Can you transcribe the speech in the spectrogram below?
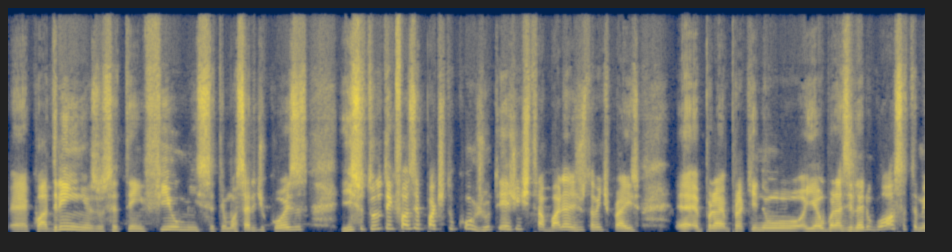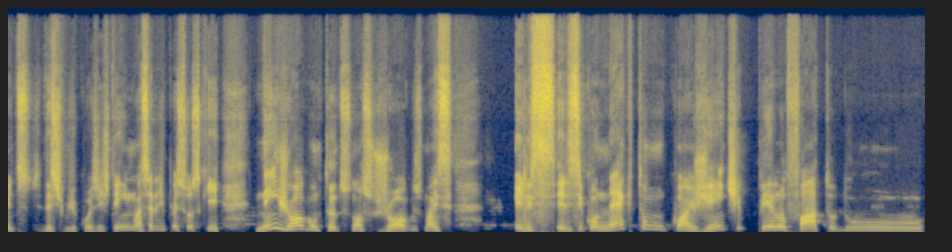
é, quadrinhos, você tem filmes, você tem uma série de coisas. E isso tudo tem que fazer parte do conjunto e a gente trabalha justamente para isso, é, para que no e o brasileiro gosta também desse, desse tipo de coisa. A gente tem uma série de pessoas que nem jogam tantos nossos jogos, mas eles, eles se conectam com a gente pelo fato do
